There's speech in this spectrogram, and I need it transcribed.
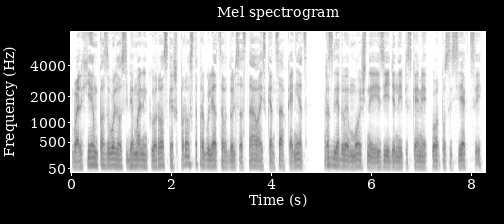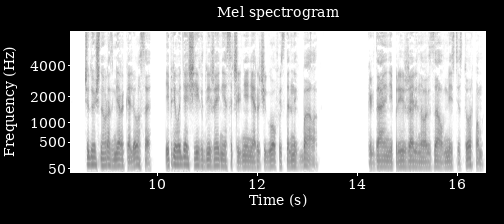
Вальхем позволил себе маленькую роскошь просто прогуляться вдоль состава из конца в конец, разглядывая мощные, изъеденные песками корпусы секций, чудовищного размера колеса и приводящие их в движение сочленения рычагов и стальных балок. Когда они приезжали на вокзал вместе с Торпом,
